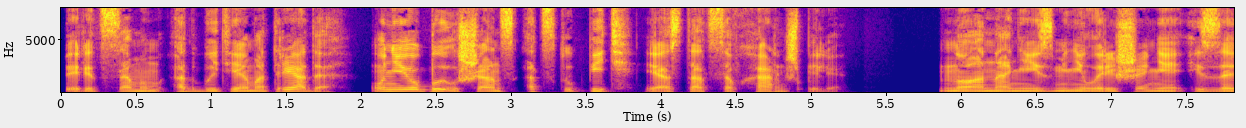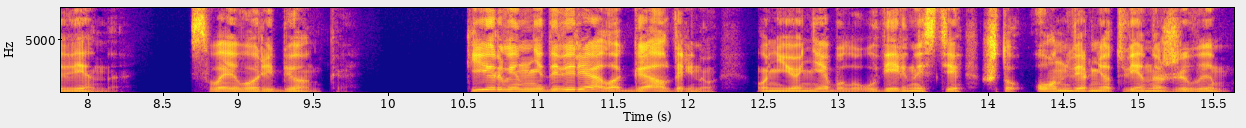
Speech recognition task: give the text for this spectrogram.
Перед самым отбытием отряда у нее был шанс отступить и остаться в Харншпиле. Но она не изменила решение из-за Вена, своего ребенка. Кирвин не доверяла Галдрину, у нее не было уверенности, что он вернет Вена живым.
